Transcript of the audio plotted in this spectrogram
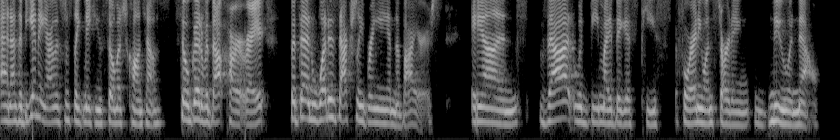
And at the beginning, I was just like making so much content, I was so good with that part, right? But then what is actually bringing in the buyers? And that would be my biggest piece for anyone starting new and now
